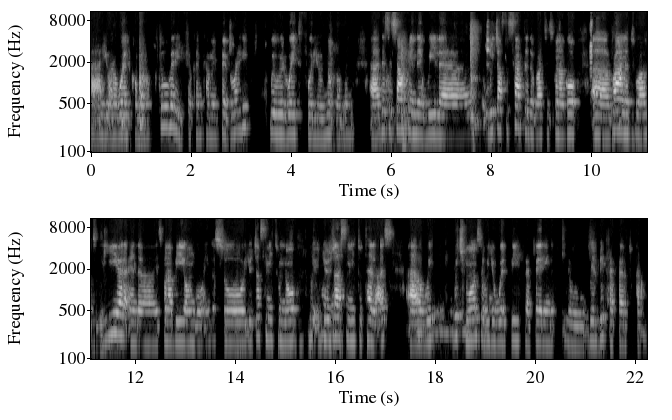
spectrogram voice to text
uh, you are welcome in October. If you can come in February, we will wait for you, no problem. Uh, this is something that we'll, uh, we just started, but it's gonna go uh, run throughout the year and uh, it's gonna be ongoing. So you just need to know, you, you just need to tell us uh, which, which months you will be preferring, you will be prepared to come.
